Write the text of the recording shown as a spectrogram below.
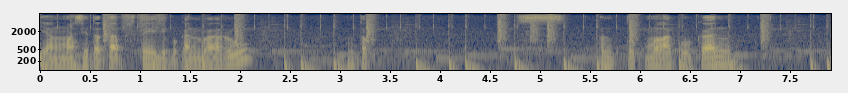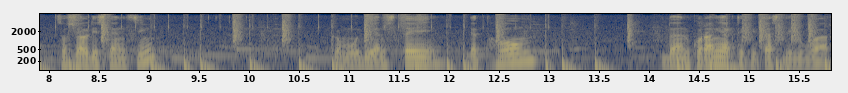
yang masih tetap stay di Pekanbaru untuk untuk melakukan social distancing kemudian stay at home dan kurangi aktivitas di luar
